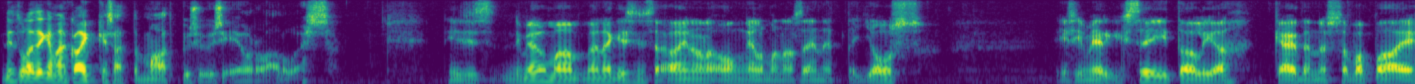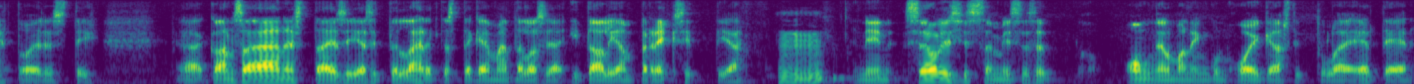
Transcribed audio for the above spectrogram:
ne tulee tekemään kaikkensa, että maat pysyisi euroalueessa. Niin siis nimenomaan mä näkisin se ainoana ongelmana sen, että jos esimerkiksi se Italia käytännössä vapaaehtoisesti – kansa äänestäisi ja sitten lähdettäisiin tekemään tällaisia Italian Brexittiä, mm. niin se olisi siis se, missä se ongelma niin kuin oikeasti tulee eteen.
